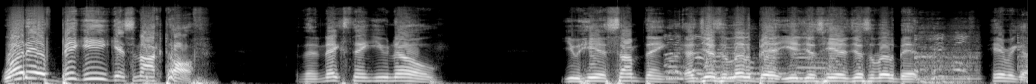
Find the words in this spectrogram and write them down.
What if Big E gets knocked off? The next thing you know, you hear something, uh, just a little bit. You just hear just a little bit. Here we go.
